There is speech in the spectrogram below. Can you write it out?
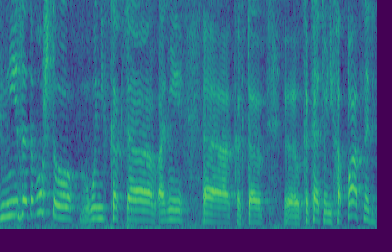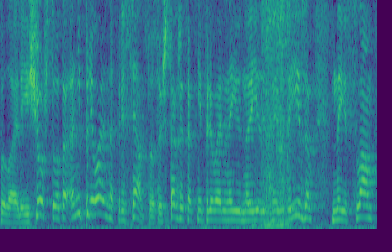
не из-за того, что у них как-то они э, как-то э, какая-то у них опасность была или еще что-то. Они плевали на христианство, точно так же, как не плевали на, на, на иудаизм, на ислам,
